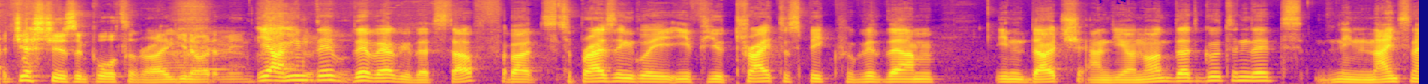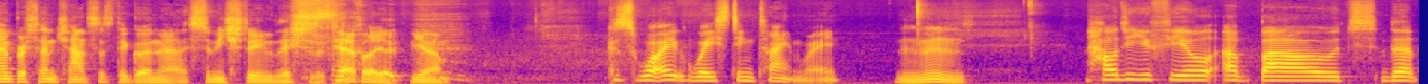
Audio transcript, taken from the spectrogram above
A gesture is important, right? You know what I mean? yeah, I mean, they, they value that stuff. But surprisingly, if you try to speak with them in Dutch and you're not that good in it, in 99% chances they're gonna switch to English. Definitely, Yeah. Because why wasting time, right? Mhm. How do you feel about the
